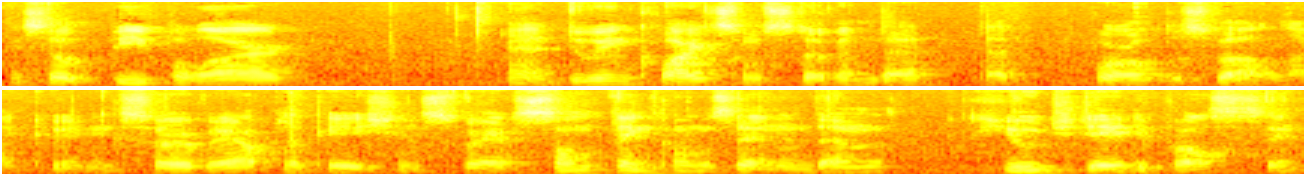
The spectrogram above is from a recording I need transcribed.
And so people are uh, doing quite some stuff in that, that world as well, like creating server applications where something comes in and then a huge data processing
